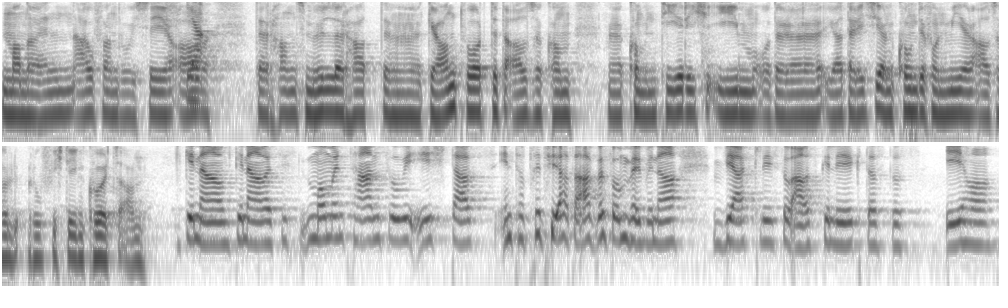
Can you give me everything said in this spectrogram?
einen manuellen Aufwand, wo ich sehe, ah, ja. der Hans Müller hat äh, geantwortet, also komm, äh, kommentiere ich ihm oder äh, ja, der ist ja ein Kunde von mir, also rufe ich den kurz an. Genau, genau. Es ist momentan, so wie ich das interpretiert habe vom Webinar, wirklich so ausgelegt, dass das eher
